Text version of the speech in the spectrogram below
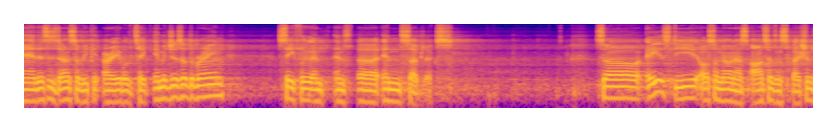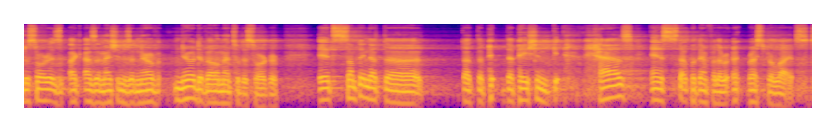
and this is done so we can, are able to take images of the brain safely in, in, uh, in subjects. So ASD, also known as autism spectrum disorder, is, as I mentioned, is a neuro, neurodevelopmental disorder. It's something that the that the, the patient has and is stuck with them for the rest of their lives.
